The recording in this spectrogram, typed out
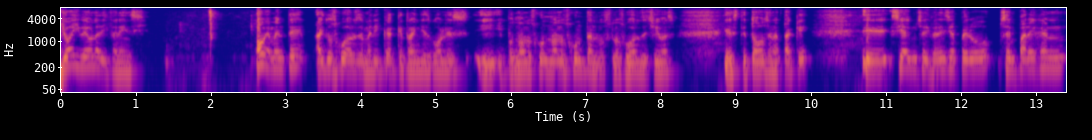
yo ahí veo la diferencia. Obviamente Obviamente hay dos jugadores de América que traen 10 goles y, pues no los, no los juntan los, los, jugadores de Chivas, este, todos en ataque. Eh, sí hay mucha diferencia, pero se emparejan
